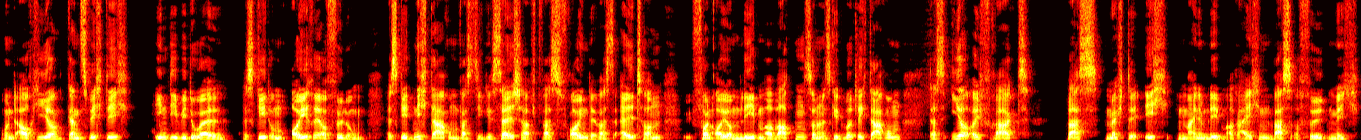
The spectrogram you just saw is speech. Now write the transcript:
Und auch hier ganz wichtig, individuell. Es geht um eure Erfüllung. Es geht nicht darum, was die Gesellschaft, was Freunde, was Eltern von eurem Leben erwarten, sondern es geht wirklich darum, dass ihr euch fragt, was möchte ich in meinem Leben erreichen? Was erfüllt mich?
